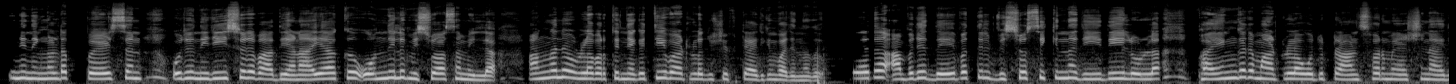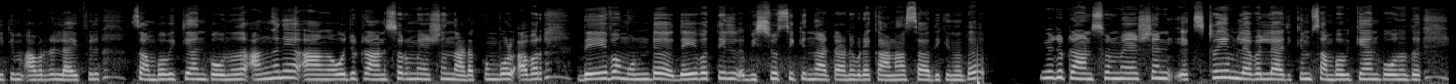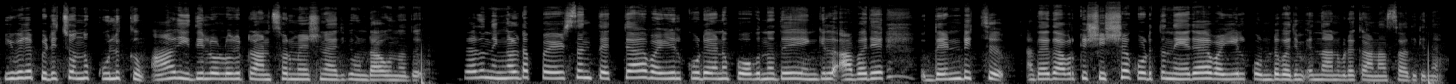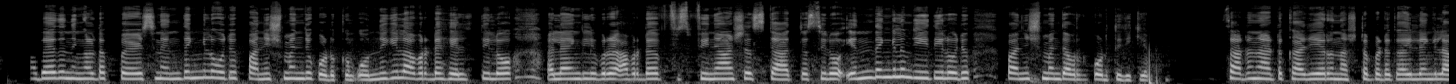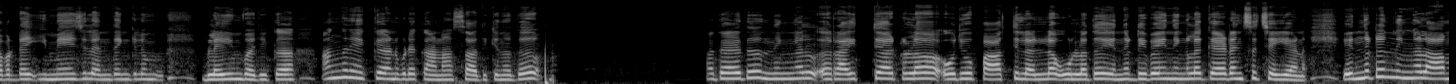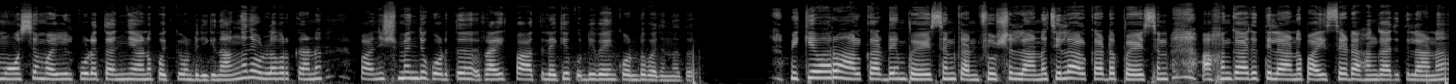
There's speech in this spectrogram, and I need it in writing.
ഇനി നിങ്ങളുടെ പേഴ്സൺ ഒരു നിരീശ്വരവാദിയാണ്. അയാൾക്ക് ഒന്നിലും വിശ്വാസമില്ല. അങ്ങനെയുള്ളവർക്ക് നെഗറ്റീവായിട്ടുള്ളൊരു ഷിഫ്റ്റ് ആയിരിക്കും വരുന്നത്. അതായത് അവർ ദൈവത്തിൽ വിശ്വസിക്കുന്ന രീതിയിലുള്ള ഭയങ്കരമായിട്ടുള്ള ഒരു ട്രാൻസ്ഫർമേഷൻ ആയിരിക്കും അവരുടെ ലൈഫിൽ സംഭവിക്കാൻ പോകുന്നത്. അങ്ങനെ ഒരു ട്രാൻസ്ഫർമേഷൻ നടക്കുമ്പോൾ അവർ ദൈവമുണ്ട് ദൈവത്തിൽ വിശ്വസിക്കുന്നതായിട്ടാണ് ഇവിടെ കാണാൻ സാധിക്കുന്നത്. ഈ ഒരു ട്രാൻസ്ഫോർമേഷൻ എക്സ്ട്രീം ലെവലിലായിരിക്കും സംഭവിക്കാൻ പോകുന്നത്. ഇവരെ പിടിച്ചൊന്ന് കുലുക്കും. ആ രീതിയിലുള്ള ഒരു ട്രാൻസ്ഫോർമേഷൻ ആയിരിക്കും ഉണ്ടാവുന്നത്. അതായത് നിങ്ങളുടെ പേഴ്സൺ തെറ്റായ വഴിയിൽ കൂടെയാണ് പോകുന്നത് എങ്കിൽ അവരെ ദണ്ഡിച്ച് അതായത് അവർക്ക് ശിക്ഷ കൊടുത്ത് നേരായ വഴിയിൽ കൊണ്ടുവരും എന്നാണ് ഇവിടെ കാണാൻ സാധിക്കുന്നത്. അതായത് നിങ്ങളുടെ പേഴ്സൺ എന്തെങ്കിലും ഒരു പനിഷ്മെന്റ് കൊടുക്കും. ഒന്നുകിൽ അവരുടെ ഹെൽത്തിലോ അല്ലെങ്കിൽ ഇവർ അവരുടെ ഫിനാൻഷ്യൽ സ്റ്റാറ്റസിലോ എന്തെങ്കിലും രീതിയിലൊരു പനിഷ്മെന്റ് അവർക്ക് കൊടുത്തിരിക്കും. സഡനായിട്ട് കരിയർ നഷ്ടപ്പെടുക ഇല്ലെങ്കിൽ അവരുടെ ഇമേജിൽ എന്തെങ്കിലും ബ്ലെയിം വരിക അങ്ങനെയൊക്കെയാണ് ഇവിടെ കാണാൻ സാധിക്കുന്നത്. അതായത് നിങ്ങൾ റൈറ്റ് ആയിട്ടുള്ള ഒരു പാത്തിലല്ല ഉള്ളത് എന്ന് ഡിവൈൻ നിങ്ങളെ ഗൈഡൻസ് ചെയ്യാണ്. എന്നിട്ടും നിങ്ങൾ ആ മോശം വഴിയിൽ കൂടെ തന്നെയാണ് പൊയ്ക്കൊണ്ടിരിക്കുന്നത്. അങ്ങനെയുള്ളവർക്കാണ് പനിഷ്മെന്റ് കൊടുത്ത് റൈറ്റ് പാത്തിലേക്ക് ഡിവൈൻ കൊണ്ടുവരുന്നത്. മിക്കവാറും ആൾക്കാരുടെയും പേഴ്സൺ കൺഫ്യൂഷനിലാണ്. ചില ആൾക്കാരുടെ പേഴ്സൺ അഹങ്കാരത്തിലാണ് പൈസയുടെ അഹങ്കാരത്തിലാണ്.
